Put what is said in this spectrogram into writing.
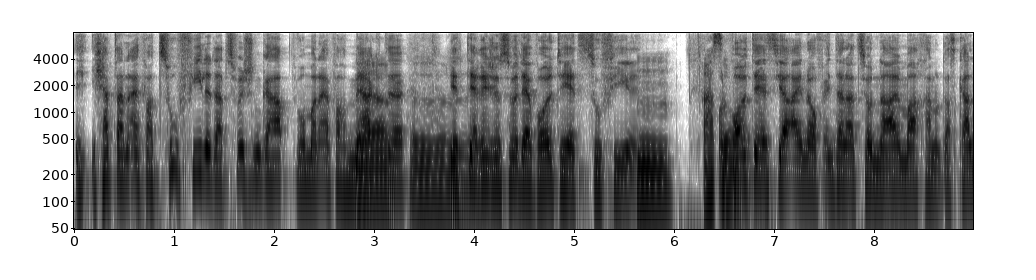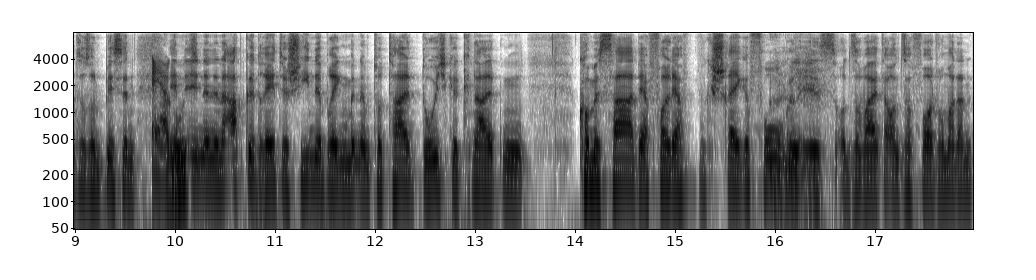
ich, ich habe dann einfach zu viele dazwischen gehabt, wo man einfach merkte, also- jetzt der Regisseur, der wollte jetzt zu viel. Hm. Ach so. Und wollte es ja einen auf international machen und das Ganze so ein bisschen Ja, in, gut. in eine abgedrehte Schiene bringen mit einem total durchgeknallten Kommissar, der voll der schräge Vogel ist und so weiter und so fort, wo man dann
